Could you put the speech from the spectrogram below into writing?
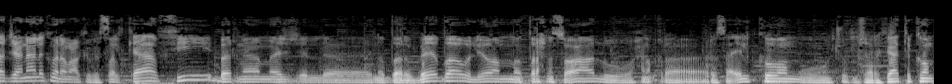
الله رجعنا لكم أنا معكم فيصل كاف في برنامج النظارة البيضاء واليوم طرحنا سؤال وحنقرأ رسائلكم ونشوف مشاركاتكم.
